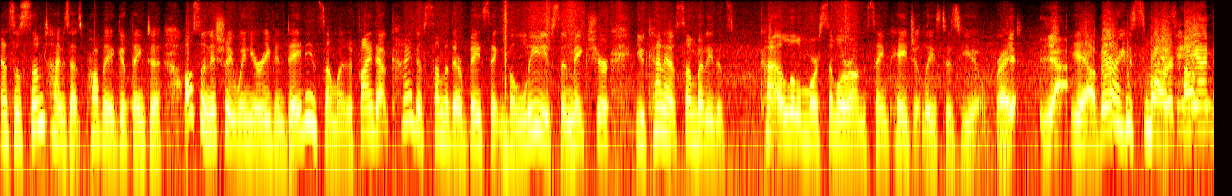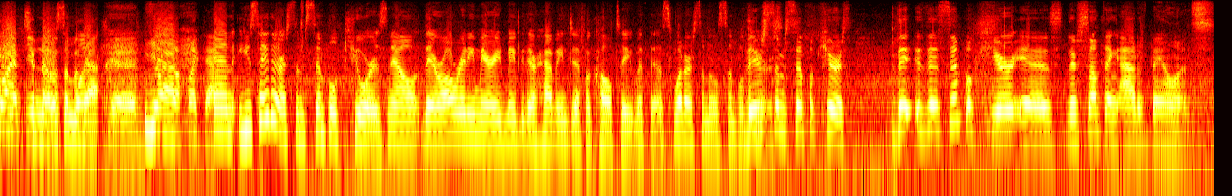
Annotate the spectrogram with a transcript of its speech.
And so sometimes that's probably a good thing to also initially when you're even dating someone to find out kind of some of their basic beliefs and make sure you kind of have somebody that's kind of a little more similar on the same page at least as you, right? Yeah. Yeah, yeah very smart. It's handy to know some of that. kids, yeah, stuff like that. And you say there are some simple cures. Now they're already married. Maybe they're having difficulty with this. What are some of those simple There's cures? There's some simple cures. The, the simple cure is there's something out of balance,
